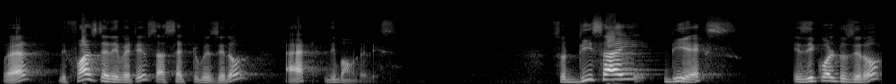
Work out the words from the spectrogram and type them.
where the first derivatives are said to be 0 at the boundaries. So d psi dx is equal to 0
